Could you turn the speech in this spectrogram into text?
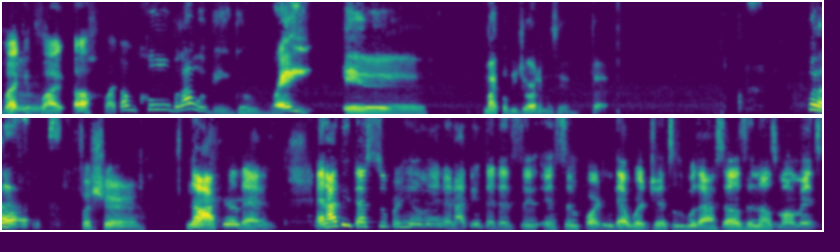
like it's mm-hmm like, ugh, like I'm cool, but that would be great if Michael B. Jordan was here. But what else? for sure no i feel that and i think that's superhuman and i think that it's it's important that we're gentle with ourselves in those moments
